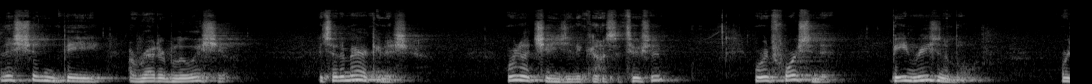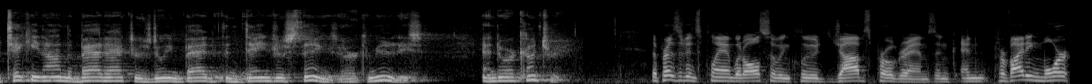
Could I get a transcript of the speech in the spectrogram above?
This shouldn't be a red or blue issue. It's an American issue. We're not changing the Constitution. We're enforcing it, being reasonable. We're taking on the bad actors doing bad and dangerous things in our communities and to our country. The president's plan would also include jobs programs and, and providing more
